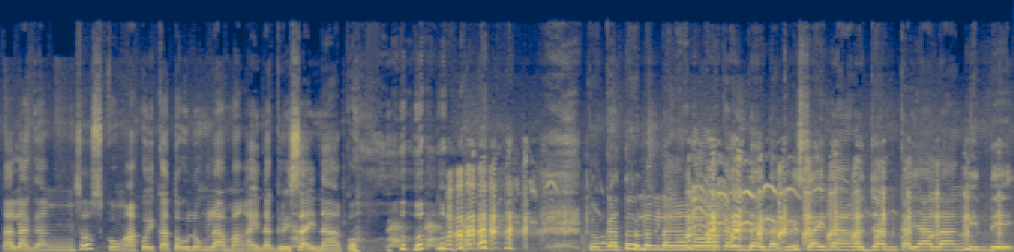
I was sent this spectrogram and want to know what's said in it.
Talagang sos kung ako'y katulong lamang ay nag-resign na ako kung katulong lang ako mga kainday, nag-resign na ako dyan. Kaya lang hindi.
